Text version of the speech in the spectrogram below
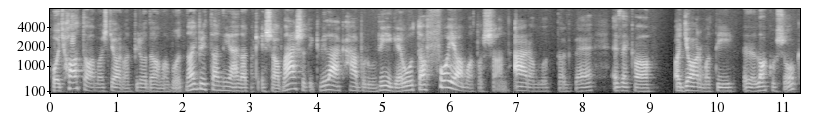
hogy hatalmas gyarmatbirodalma volt Nagy-Britanniának, és a második világháború vége óta folyamatosan áramlottak be ezek a a gyarmati lakosok,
